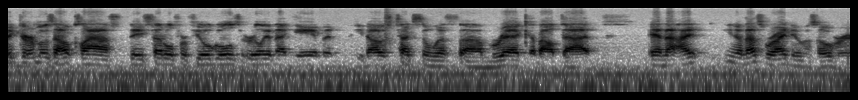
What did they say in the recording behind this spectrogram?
McDermott was outclassed. They settled for field goals early in that game, and you know I was texting with um, Rick about that, and I, you know, that's where I knew it was over.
